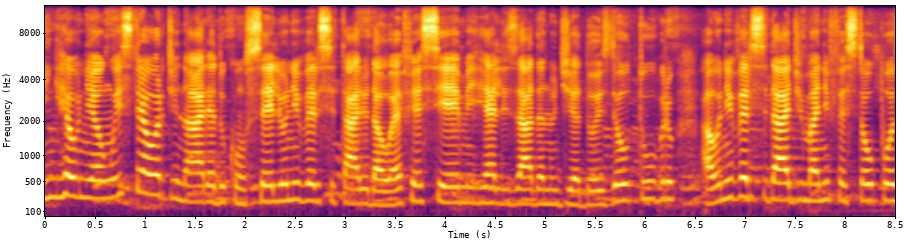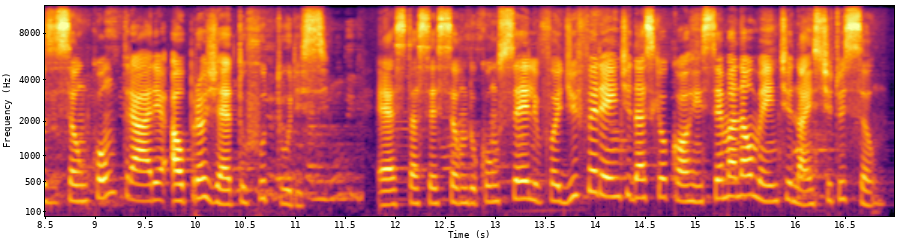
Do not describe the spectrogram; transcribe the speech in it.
Em reunião extraordinária do Conselho Universitário da UFSM, realizada no dia 2 de outubro, a universidade manifestou posição contrária ao projeto Futurice. Esta sessão do Conselho foi diferente das que ocorrem semanalmente na instituição.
